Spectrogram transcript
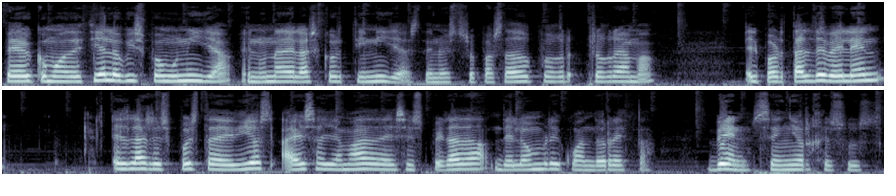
Pero como decía el obispo Munilla en una de las cortinillas de nuestro pasado programa, el portal de Belén es la respuesta de Dios a esa llamada desesperada del hombre cuando reza, Ven, Señor Jesús.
